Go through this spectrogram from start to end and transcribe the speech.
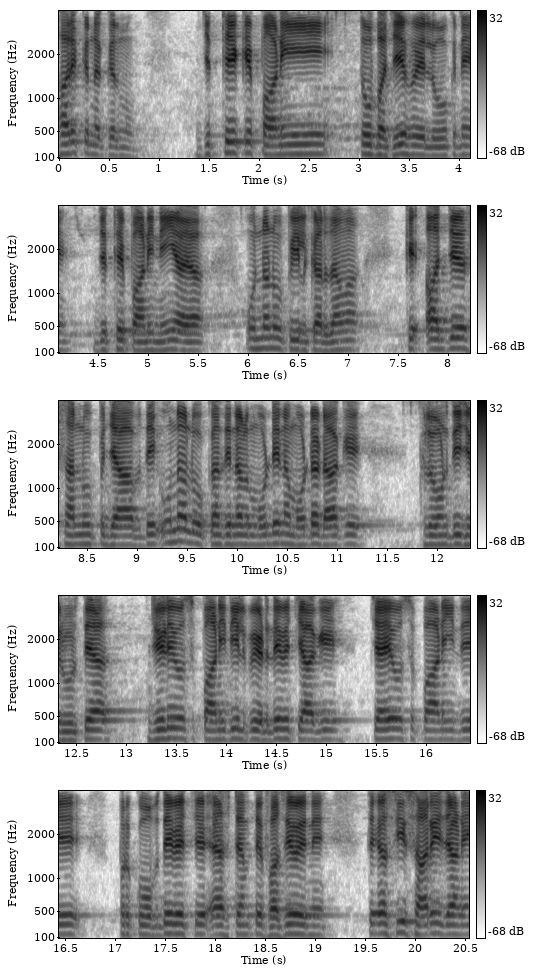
ਹਰ ਇੱਕ ਨਗਰ ਨੂੰ, ਜਿੱਥੇ ਕਿ ਪਾਣੀ ਤੋਂ ਬਚੇ ਹੋਏ ਲੋਕ ਨੇ, ਜਿੱਥੇ ਪਾਣੀ ਨਹੀਂ ਆਇਆ, ਉਹਨਾਂ ਨੂੰ ਅਪੀਲ ਕਰਦਾ ਵਾਂ ਕਿ ਅੱਜ ਸਾਨੂੰ ਪੰਜਾਬ ਦੇ ਉਹਨਾਂ ਲੋਕਾਂ ਦੇ ਨਾਲ ਮੋਢੇ ਨਾਲ ਮੋਢਾ ਢਾ ਕੇ ਖਲੋਣ ਦੀ ਜ਼ਰੂਰਤ ਆ, ਜਿਹੜੇ ਉਸ ਪਾਣੀ ਦੀ ਲਪੇਟ ਦੇ ਵਿੱਚ ਆ ਗਏ, ਚਾਹੇ ਉਸ ਪਾਣੀ ਦੇ ਪ੍ਰਕੋਪ ਦੇ ਵਿੱਚ ਇਸ ਟਾਈਮ ਤੇ ਫਸੇ ਹੋਏ ਨੇ ਤੇ ਅਸੀਂ ਸਾਰੇ ਜਾਣੇ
